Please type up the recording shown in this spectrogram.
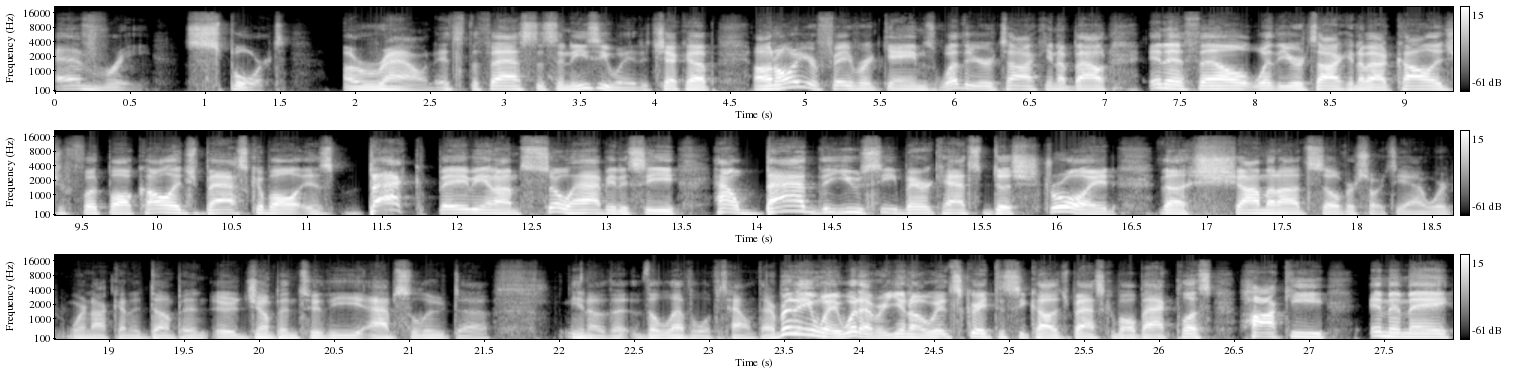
every sport around. It's the fastest and easy way to check up on all your favorite games, whether you're talking about NFL, whether you're talking about college football, college basketball is back, baby. And I'm so happy to see how bad the UC Bearcats destroyed the Chaminade Silver Swords. Yeah, we're, we're not going to dump in, uh, jump into the absolute, uh, you know the the level of talent there. But anyway, whatever. You know, it's great to see college basketball back, plus hockey, MMA,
